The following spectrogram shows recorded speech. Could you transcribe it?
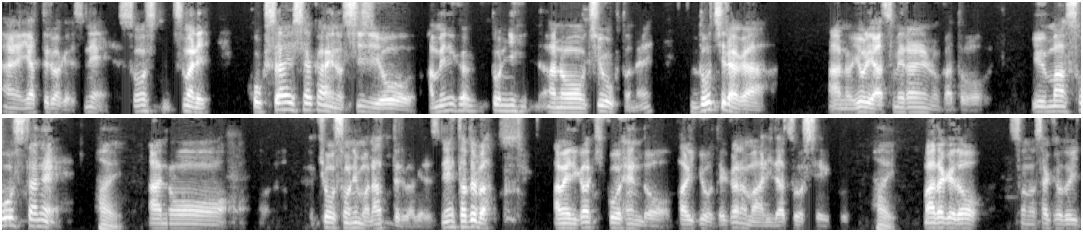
あ、やってるわけですね。そうつまり、国際社会の支持をアメリカとにあの中国とね、どちらがあのより集められるのかという、まあ、そうしたね、はい、あの競争にもなってるわけですね。例えば、アメリカは気候変動、パリ協定からまあ離脱をしていく。はい。まあ、だけど、その先ほど言っ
